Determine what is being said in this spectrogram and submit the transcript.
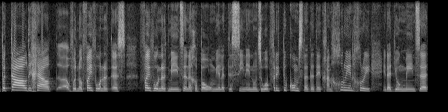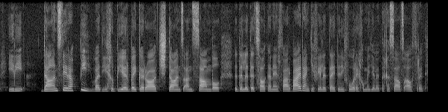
betaal die geld uh, of dit nou 500 is, 500 mense in 'n gebou om julle te sien en ons hoop vir die toekoms dat dit net gaan groei en groei en dat jong mense hierdie dansterapie wat hier gebeur by Garage Dance Ensemble dat hulle dit sal kan ervaar. Baie dankie vir julle tyd en die voorreg om met julle te gesels Alfred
